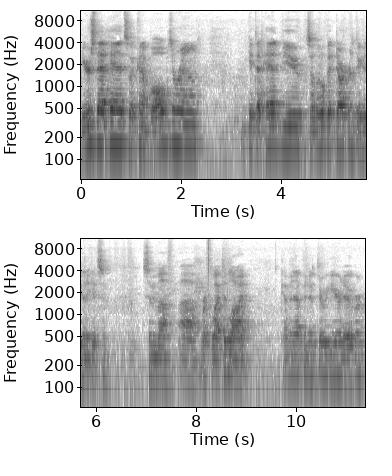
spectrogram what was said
Here's that head, so it kind of bulbs around. You get that head view. It's a little bit darker in through here, then it gets some some uh, uh, reflected light coming up and through here and over.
